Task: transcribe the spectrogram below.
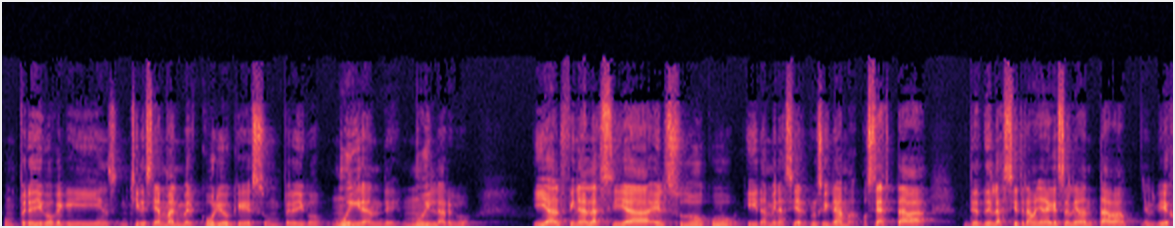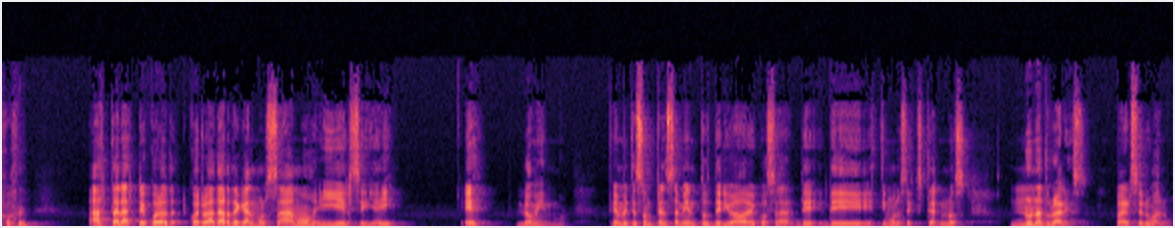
Un periódico que aquí en Chile se llama El Mercurio, que es un periódico muy grande, muy largo. Y al final hacía el sudoku y también hacía el crucigrama. O sea, estaba desde las 7 de la mañana que se levantaba, el viejo, hasta las 3, 4, de la tarde que almorzamos y él seguía ahí. Es lo mismo. Finalmente son pensamientos derivados de cosas, de, estímulos externos no naturales para el ser humano.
